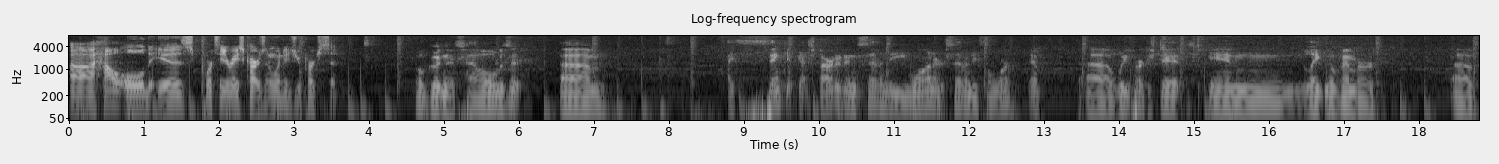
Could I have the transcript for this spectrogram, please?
uh, how old is Port City Race Cars, and when did you purchase it? Oh goodness, how old is it? Um, I think it got started in '71 or '74. Yep. Uh, we purchased it in late November of,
